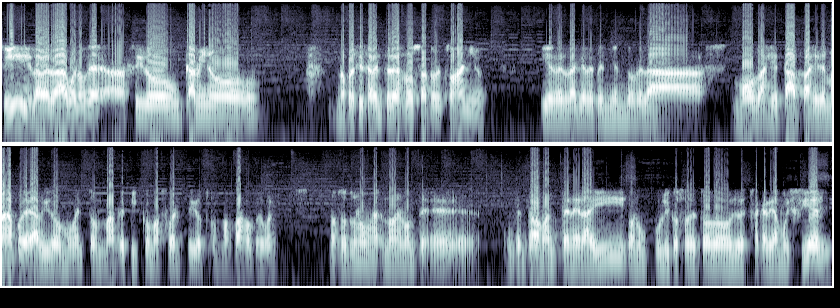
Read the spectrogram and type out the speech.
Sí, la verdad, bueno, que ha sido un camino no precisamente de rosa todos estos años. Y es verdad que dependiendo de las modas y etapas y demás, pues ha habido momentos más de pico, más fuertes y otros más bajos, pero bueno, nosotros nos, hemos eh, intentado mantener ahí con un público sobre todo, yo destacaría muy fiel,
